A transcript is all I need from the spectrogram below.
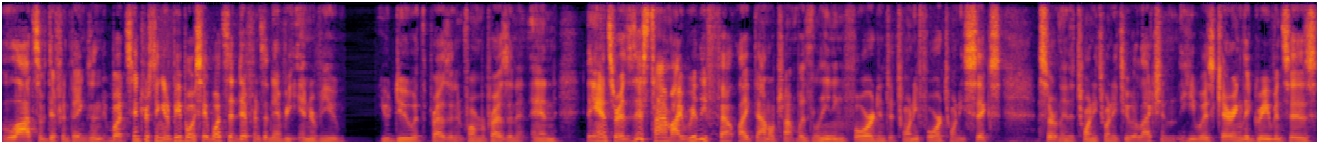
lots of different things. And what's interesting, you know, people always say, what's the difference in every interview you do with the president, former president? And the answer is this time I really felt like Donald Trump was leaning forward into 24, 26, certainly the 2022 election. He was carrying the grievances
